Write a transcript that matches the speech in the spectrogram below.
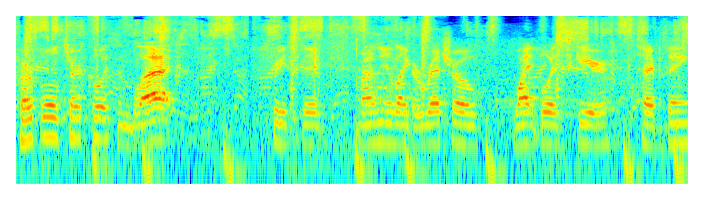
Purple, turquoise, and black. Pretty sick. Reminds me of like a retro white boy skier type thing.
